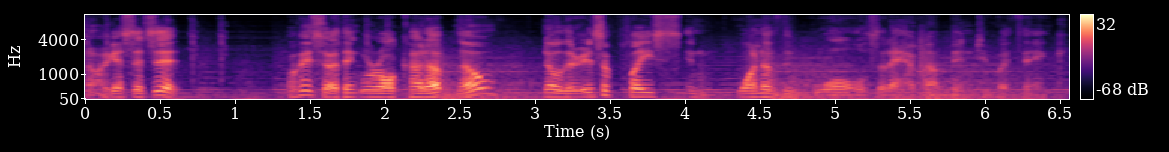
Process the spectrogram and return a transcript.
No, I guess that's it. Okay, so I think we're all cut up. No? No, there is a place in one of the walls that I have not been to, I think.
